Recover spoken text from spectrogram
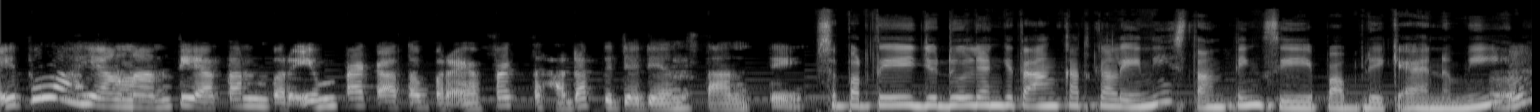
itulah yang nanti akan berimpact atau berefek terhadap kejadian stunting. Seperti judul yang kita angkat kali ini, stunting si public enemy Hmm.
